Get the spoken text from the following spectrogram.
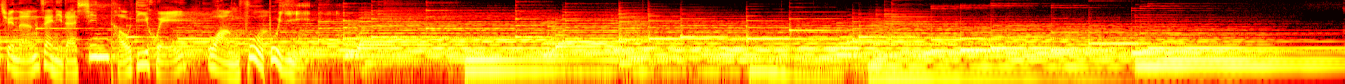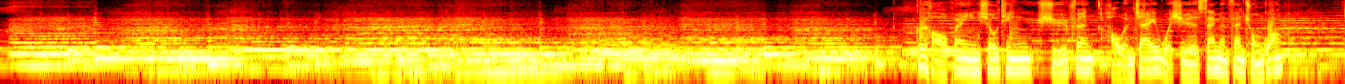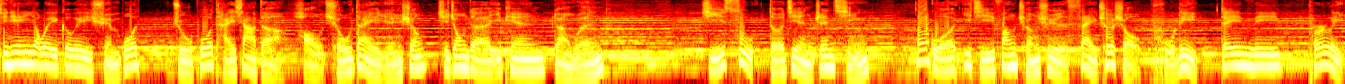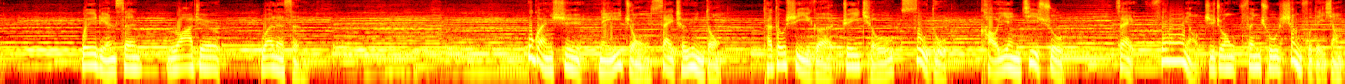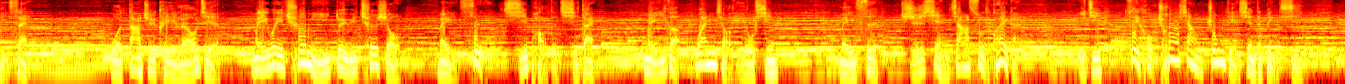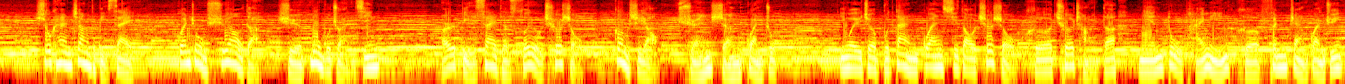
却能在你的心头低回，往复不已。欢迎收听十分好文摘，我是 Simon 范崇光。今天要为各位选播主播台下的好球带人生其中的一篇短文《极速得见真情》。英国一级方程式赛车手普利 David Purley 威廉森 Roger Wellison 不管是哪一种赛车运动，它都是一个追求速度、考验技术，在分秒之中分出胜负的一项比赛。我大致可以了解每一位车迷对于车手每次起跑的期待，每一个弯角的忧心，每一次直线加速的快感，以及最后冲向终点线的屏息。收看这样的比赛。观众需要的是目不转睛，而比赛的所有车手更是要全神贯注，因为这不但关系到车手和车厂的年度排名和分站冠军，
